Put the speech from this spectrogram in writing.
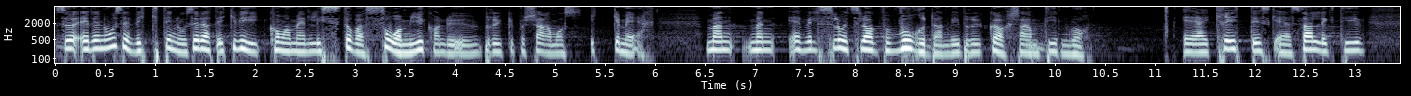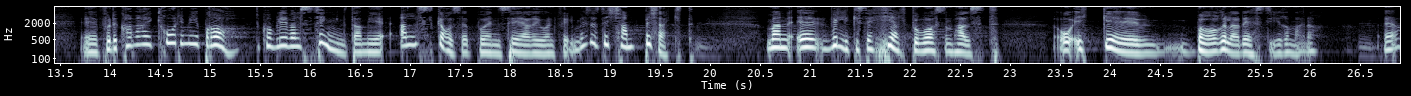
Så er det noe som er viktig nå, så er det at ikke vi kommer med en liste over så mye kan du bruke på skjerm, og ikke mer. Men, men, jeg vil slå et slag for hvordan vi bruker skjermtiden vår. Er jeg kritisk? Er jeg selektiv? Eh, for det kan være grådig mye bra. Du kan bli velsignet av mye. Jeg elsker å se på en serie og en film. Jeg syns det er kjempekjekt. Men jeg vil ikke se helt på hva som helst. Og ikke bare la det styre meg, da. Ja.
